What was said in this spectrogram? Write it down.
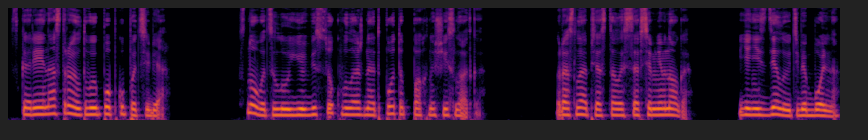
Скорее настроил твою попку под себя». Снова целую ее в висок, влажный от пота, пахнущий сладко. «Расслабься, осталось совсем немного. Я не сделаю тебе больно.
